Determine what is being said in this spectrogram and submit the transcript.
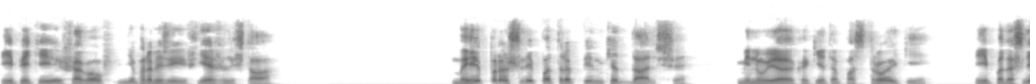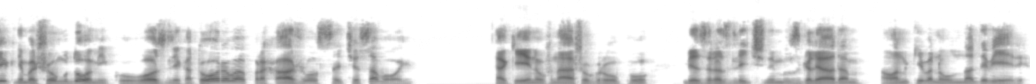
и пяти шагов не пробежишь, ежели что. Мы прошли по тропинке дальше, минуя какие-то постройки, и подошли к небольшому домику, возле которого прохаживался часовой. Окинув нашу группу безразличным взглядом, он кивнул на дверь.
